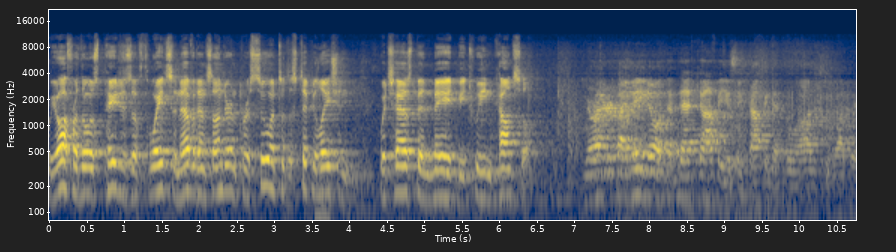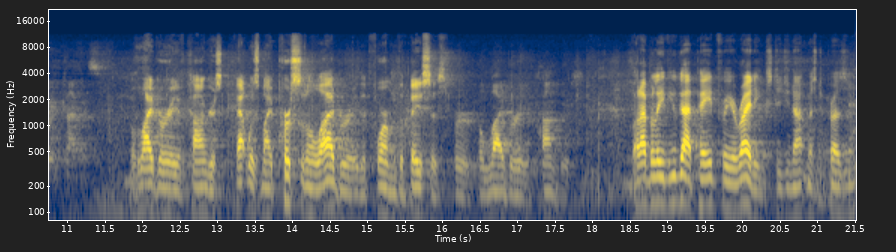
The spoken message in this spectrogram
We offer those pages of Thwaites in evidence under and pursuant to the stipulation which has been made between counsel. Your Honor, if I may note that that copy is a copy that belongs to the Library of Congress. The Library of Congress, that was my personal library that formed the basis for the Library of Congress. But I believe you got paid for your writings, did you not, Mr. President?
